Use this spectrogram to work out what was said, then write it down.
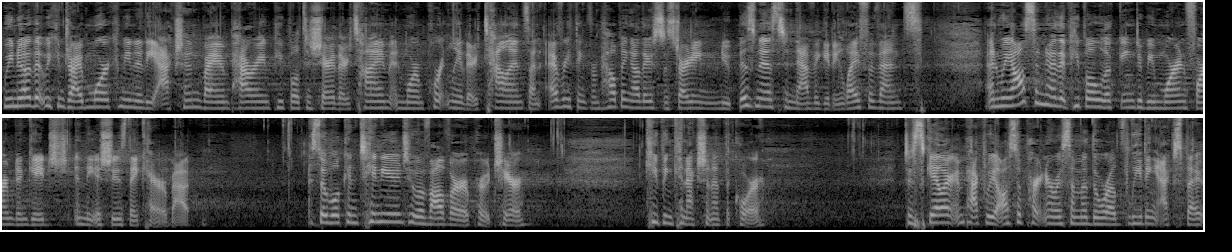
We know that we can drive more community action by empowering people to share their time and, more importantly, their talents on everything from helping others to starting new business to navigating life events. And we also know that people are looking to be more informed, engaged in the issues they care about. So we'll continue to evolve our approach here keeping connection at the core. To scale our impact, we also partner with some of the world's leading expe-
